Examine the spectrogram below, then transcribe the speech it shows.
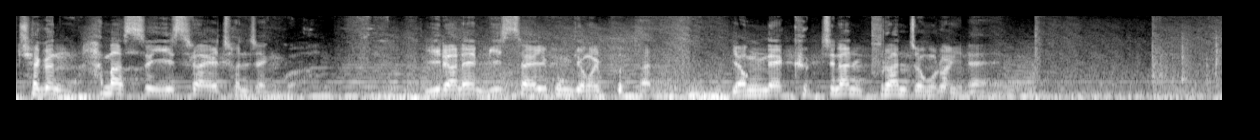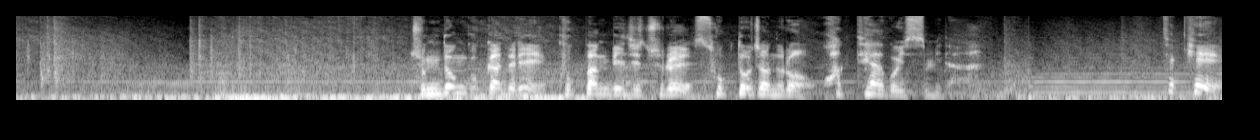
최근 하마스 이스라엘 전쟁과 이란의 미사일 공격을 포탄 영내 극진한 불안정으로 인해 중동 국가들이 국방비 지출을 속도전으로 확대하고 있습니다. 특히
